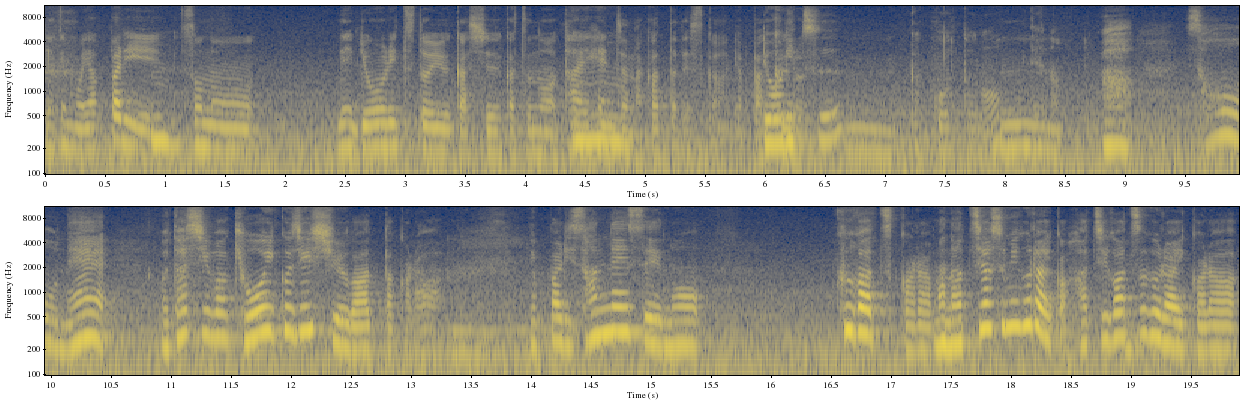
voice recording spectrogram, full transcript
やでもやっぱり、うん。そのね両立というか就活の大変じゃなかったですか、やっぱ両立？うん。学校との？うん。みたいな。あそうね。私は教育実習があったからやっぱり3年生の9月から、まあ、夏休みぐらいか8月ぐらいから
